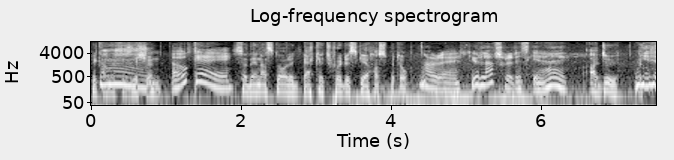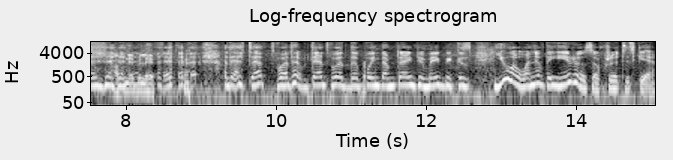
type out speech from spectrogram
become Hmm. a physician. Okay, So then I started back at Grooteschuur Hospital. all right. You love Grooteschuur, hey? I do. I've never left. That, that's what that's what the point I'm trying to make because you are one of the heroes of Grooteschuur.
